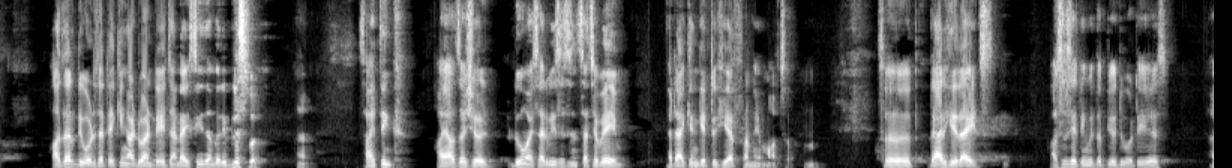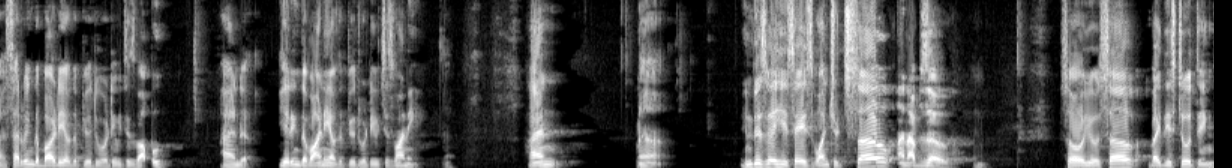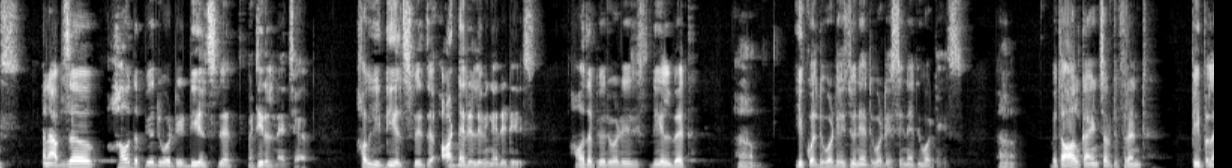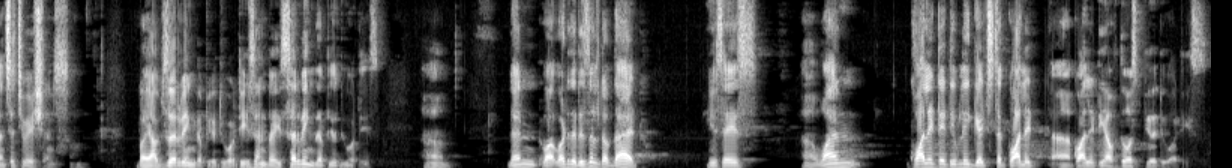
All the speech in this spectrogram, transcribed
other devotees are taking advantage and I see them very blissful. So I think I also should do my services in such a way that I can get to hear from him also. So there he writes, associating with the pure devotee is uh, serving the body of the pure devotee, which is Vapu, and hearing the Vani of the pure devotee, which is Vani. And uh, in this way, he says one should serve and observe. So you serve by these two things and observe how the pure devotee deals with material nature, how he deals with the ordinary living entities, how the pure devotees deal with um, equal devotees, junior devotees, senior devotees, uh, with all kinds of different people and situations. By observing the pure devotees and by serving the pure devotees, um, then what, is the result of that? He says, uh, one qualitatively gets the quali- uh, quality of those pure devotees.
